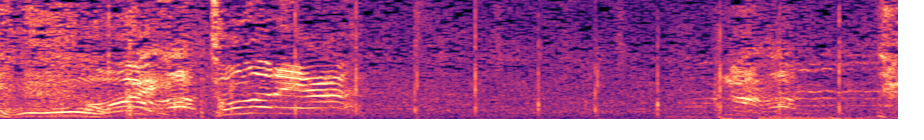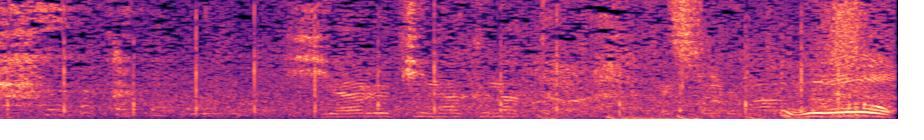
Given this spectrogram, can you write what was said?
止まれや。やる気なくなったわ。おお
